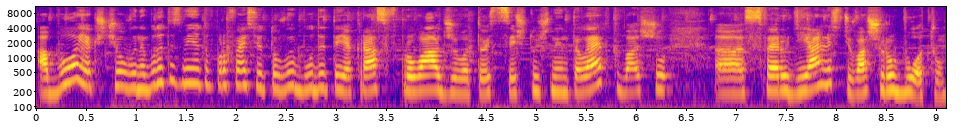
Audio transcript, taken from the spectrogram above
Або якщо ви не будете змінювати професію, то ви будете якраз впроваджувати ось цей штучний інтелект, вашу е, сферу діяльності, вашу роботу.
